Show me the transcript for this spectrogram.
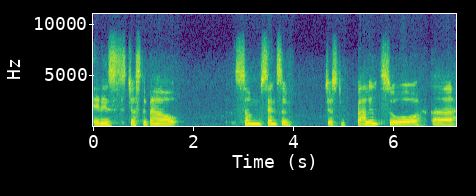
it is just about some sense of just balance or uh,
